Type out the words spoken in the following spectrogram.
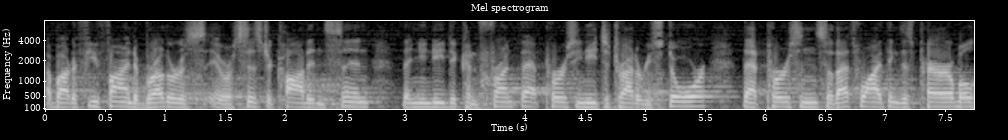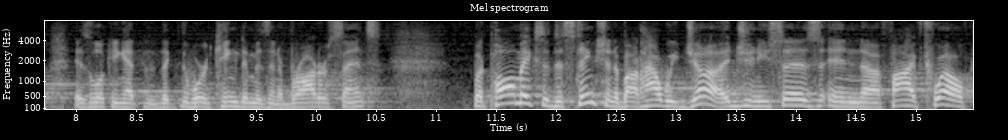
about if you find a brother or sister caught in sin, then you need to confront that person. You need to try to restore that person. So that's why I think this parable is looking at the, the word kingdom is in a broader sense. But Paul makes a distinction about how we judge, and he says in uh, 512,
